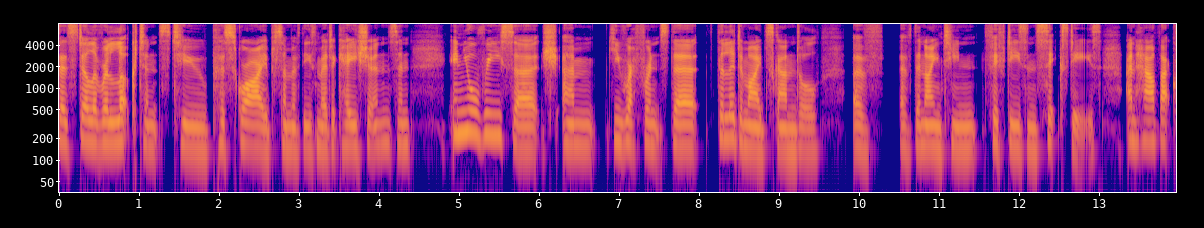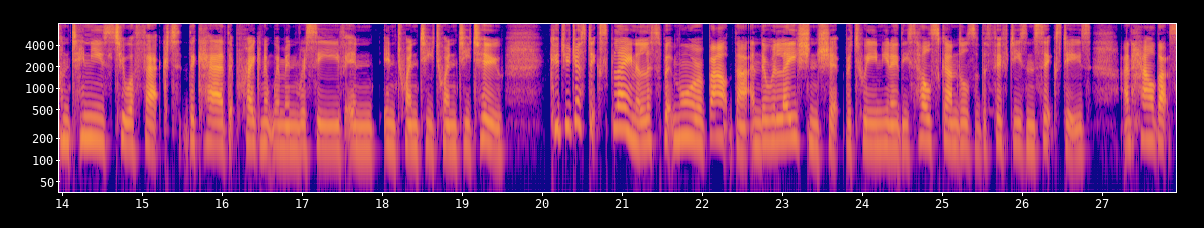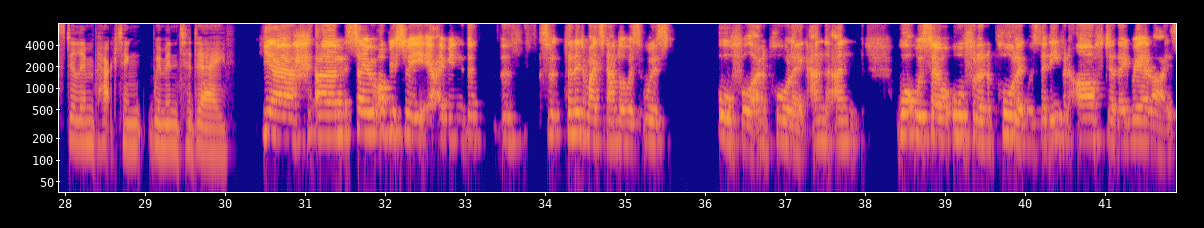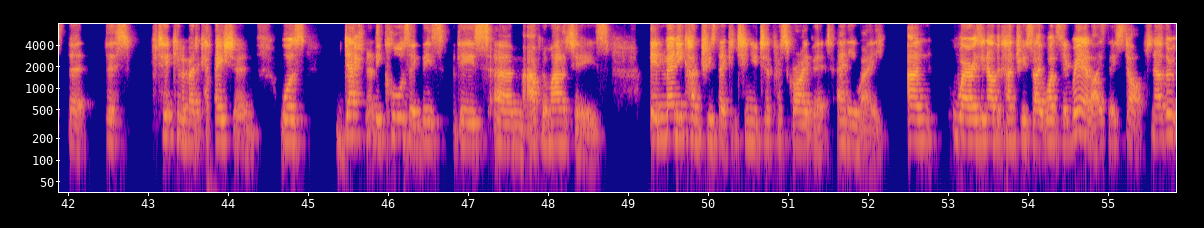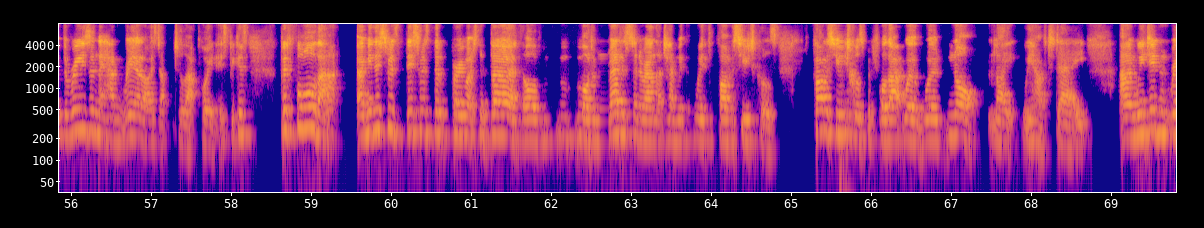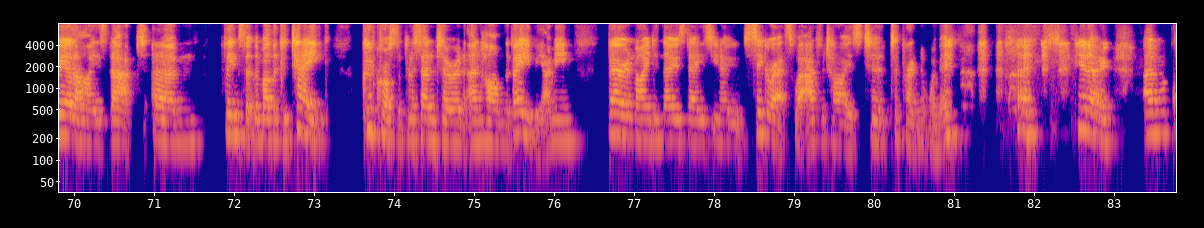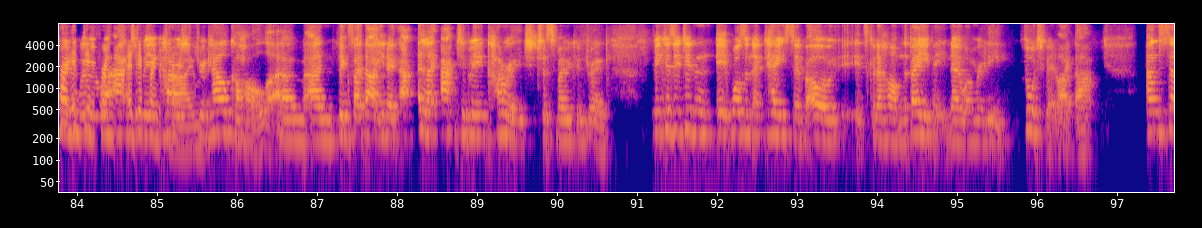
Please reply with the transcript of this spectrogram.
there's still a reluctance to prescribe some of these medications. And in your research, um, you referenced the thalidomide scandal of of the 1950s and 60s and how that continues to affect the care that pregnant women receive in in 2022 could you just explain a little bit more about that and the relationship between, you know, these health scandals of the 50s and 60s and how that's still impacting women today? Yeah. Um, so obviously, I mean, the, the thalidomide scandal was was awful and appalling. And and what was so awful and appalling was that even after they realised that this particular medication was definitely causing these these um, abnormalities, in many countries they continue to prescribe it anyway and whereas in other countries like once they realized they stopped now the, the reason they hadn't realized up until that point is because before that I mean, this was this was the very much the birth of modern medicine around that time with with pharmaceuticals. Pharmaceuticals before that were were not like we have today, and we didn't realise that um, things that the mother could take could cross the placenta and, and harm the baby. I mean, bear in mind in those days, you know, cigarettes were advertised to, to pregnant women, you know, and pregnant women were actively encouraged time. to drink alcohol um, and things like that, you know, a- like actively encouraged to smoke and drink because it didn't, it wasn't a case of, oh, it's going to harm the baby. No one really thought of it like that. And so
